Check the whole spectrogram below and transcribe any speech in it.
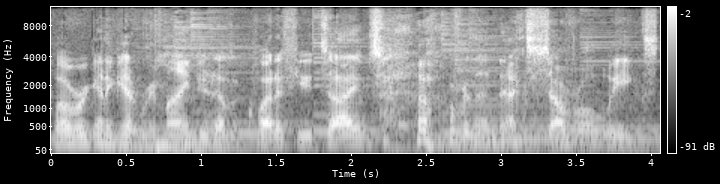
Well, we're going to get reminded of it quite a few times over the next several weeks.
